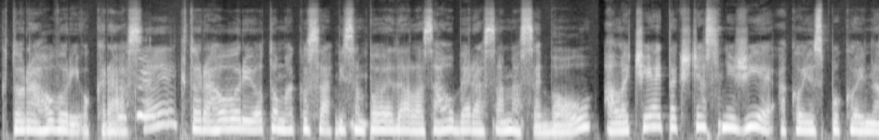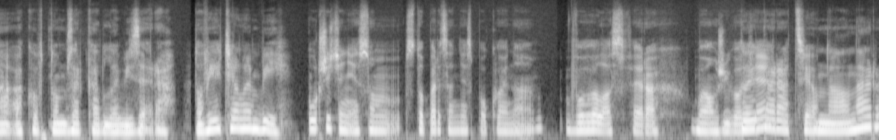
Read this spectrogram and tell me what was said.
ktorá hovorí o kráse, ktorá hovorí o tom, ako sa, by som povedala, zaoberá sama sebou, ale či aj tak šťastne žije, ako je spokojná, ako v tom zrkadle vyzerá. To viete len vy. Určite nie som 100% spokojná vo veľa sférach v mojom živote. To je tá racionálna,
